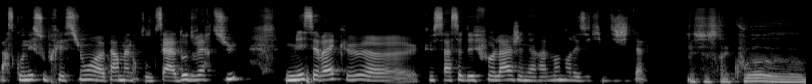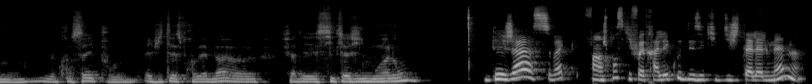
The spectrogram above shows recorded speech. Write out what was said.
parce qu'on est sous pression permanente. Donc ça a d'autres vertus, mais c'est vrai que, que ça a ce défaut-là généralement dans les équipes digitales. Et ce serait quoi euh, le conseil pour éviter ce problème-là euh, Faire des cycles moins longs? Déjà, c'est vrai enfin, je pense qu'il faut être à l'écoute des équipes digitales elles-mêmes.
